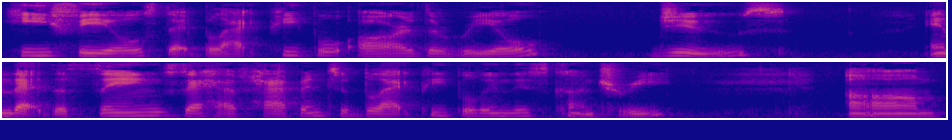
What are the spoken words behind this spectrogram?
he feels that black people are the real Jews and that the things that have happened to black people in this country um,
